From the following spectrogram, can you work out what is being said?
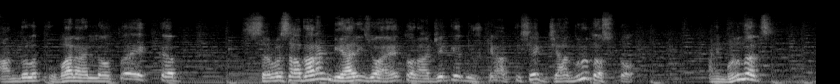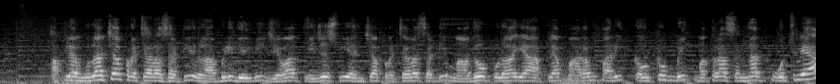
आंदोलन उभा राहिलं होतं. एक सर्वसाधारण बिहारी जो आहे तो राजकीय दृष्ट्या अतिशय जागृत असतो. आणि म्हणूनच आपल्या मुलाच्या प्रचारासाठी राबडी देवी जेव्हा तेजस्वी यांच्या प्रचारासाठी माधवपुरा या आपल्या पारंपरिक कौटुंबिक मतदारसंघात पोहोचल्या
